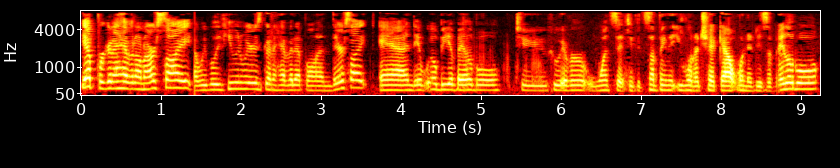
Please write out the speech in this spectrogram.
Yep, we're going to have it on our site. We believe HumanWare is going to have it up on their site, and it will be available to whoever wants it. If it's something that you want to check out when it is available,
